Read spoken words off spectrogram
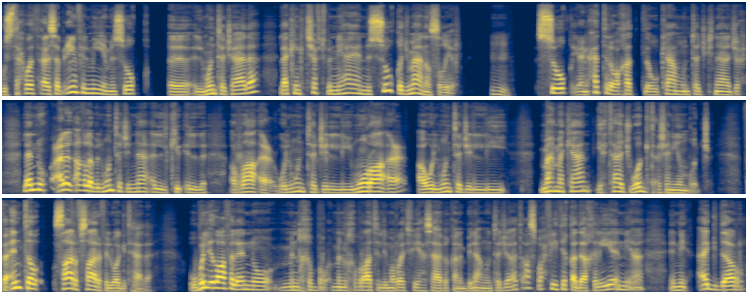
واستحوذت على 70% من سوق آه، المنتج هذا لكن اكتشفت بالنهاية إن السوق اجمالا صغير. السوق يعني حتى لو أخذت لو كان منتجك ناجح لأنه على الأغلب المنتج الرائع والمنتج اللي مو رائع أو المنتج اللي مهما كان يحتاج وقت عشان ينضج. فأنت صارف صارف الوقت هذا وبالإضافة لأنه من خبر من الخبرات اللي مريت فيها سابقا ببناء منتجات أصبح في ثقة داخلية إني إني أقدر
